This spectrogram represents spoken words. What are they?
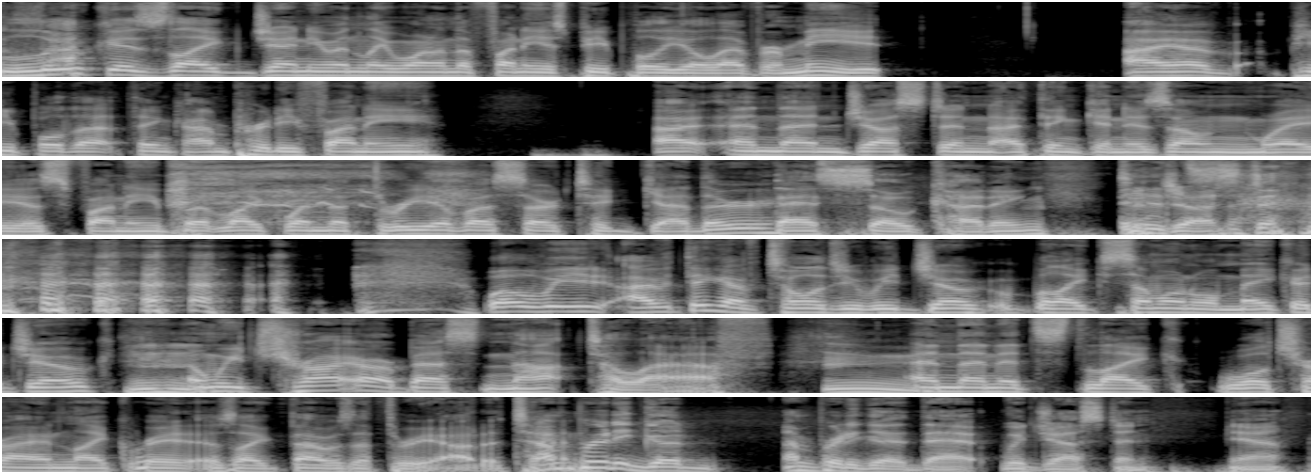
Luke is like genuinely one of the funniest people you'll ever meet. I have people that think I'm pretty funny. I, and then Justin, I think in his own way is funny, but like when the three of us are together, That's so cutting to Justin. well, we I think I've told you we joke like someone will make a joke Mhm. and we try our best not to laugh. Mm. And then it's like we'll try and like rate it as like that was a three out of 10 I'm pretty good. I'm pretty good at that with Justin. Yeah.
